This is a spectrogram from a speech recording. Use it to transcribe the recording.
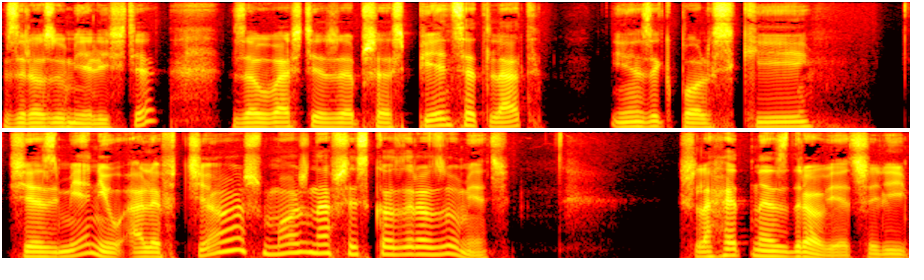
Zrozumieliście? Zauważcie, że przez 500 lat język polski się zmienił, ale wciąż można wszystko zrozumieć. Szlachetne zdrowie, czyli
